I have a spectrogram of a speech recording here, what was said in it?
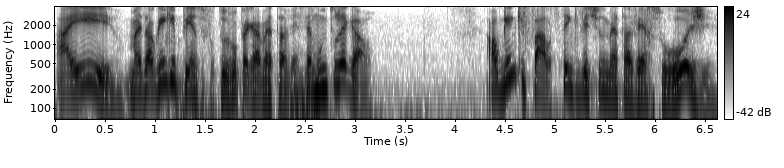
Aí, mas alguém que pensa no futuro, vou pegar metaverso, é uhum. é muito legal. Alguém que fala, você tem que investir no metaverso hoje,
